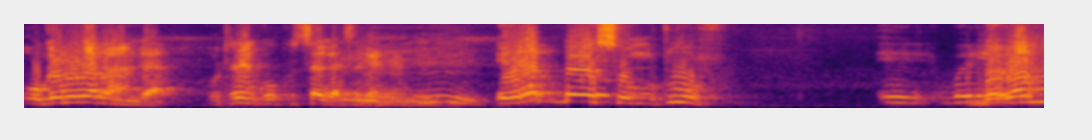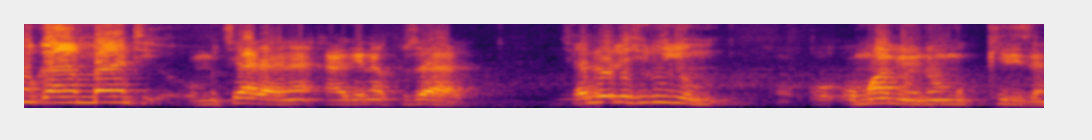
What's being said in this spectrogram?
ogenda olabanga otandika okusagasagana era boosi omutuufu bwe- bamugamba nti omukyala agenda kuzaala kyandole kirungi omwami ono omukkiriza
